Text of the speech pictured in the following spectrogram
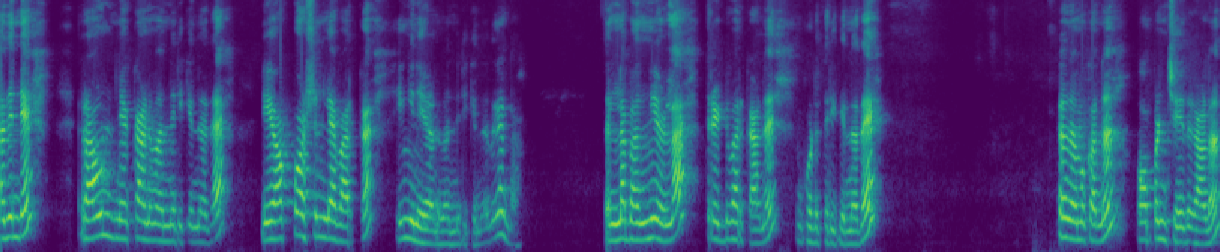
അതിന്റെ റൗണ്ട് നെക്കാണ് വന്നിരിക്കുന്നത്. യോക്ക് പോർഷനിലെ വർക്ക് ഇങ്ങനെയാണ് വന്നിരിക്കുന്നത് കണ്ടോ നല്ല ഭംഗിയുള്ള ത്രെഡ് വർക്കാണ് കൊടുത്തിരിക്കുന്നത്. നമുക്കൊന്ന് ഓപ്പൺ ചെയ്ത് കാണാം.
